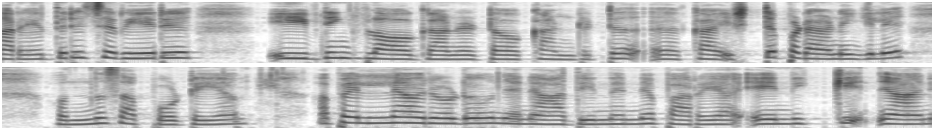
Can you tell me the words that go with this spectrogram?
അറിയാത്തൊരു ചെറിയൊരു ഈവനിങ് വ്ളോഗാണ് കേട്ടോ കണ്ടിട്ട് ഇഷ്ടപ്പെടുകയാണെങ്കിൽ ഒന്ന് സപ്പോർട്ട് ചെയ്യാം. അപ്പോൾ എല്ലാവരോടും ഞാൻ ആദ്യം തന്നെ പറയാം എനിക്ക് ഞാൻ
